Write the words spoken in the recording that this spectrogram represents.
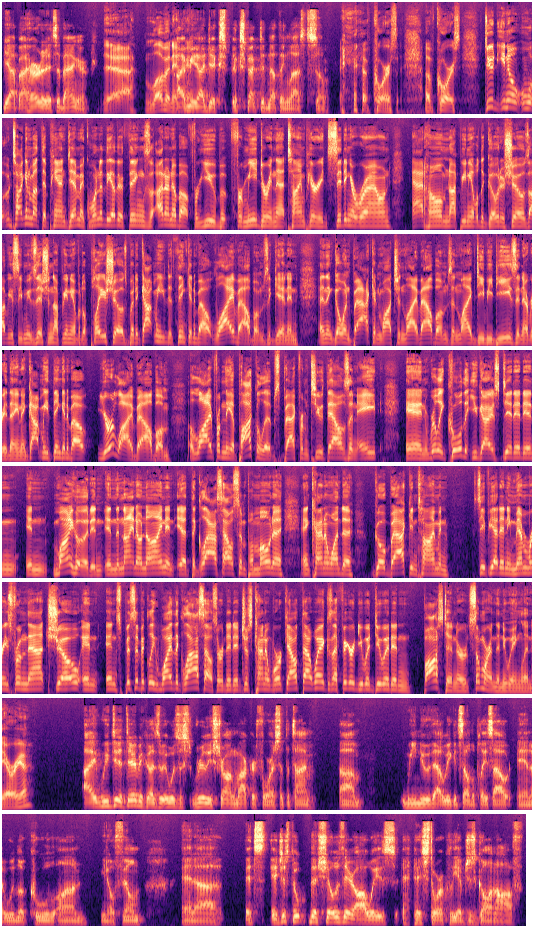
Yeah, I heard it. It's a banger. Yeah, loving it. I man. mean, I ex- expected nothing less. So, of course, of course, dude. You know, talking about the pandemic, one of the other things I don't know about for you, but for me during that time period, sitting around at home, not being able to go to shows, obviously musician, not being able to play shows, but it got me to thinking about live albums again, and and then going back and watching live albums and live DVDs and everything, and it got me thinking about your live album, Alive from the Apocalypse, back from 2008, and really cool that you guys did it in in my hood in in the 909 and at the Glass House in Pomona, and kind of wanted to go back in time and see if you had any memories from that show and and specifically why the glass house or did it just kind of work out that way because i figured you would do it in boston or somewhere in the new england area I we did it there because it was a really strong market for us at the time. Um, we knew that we could sell the place out and it would look cool on you know film, and uh, it's it just the, the shows there always historically have just gone off.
